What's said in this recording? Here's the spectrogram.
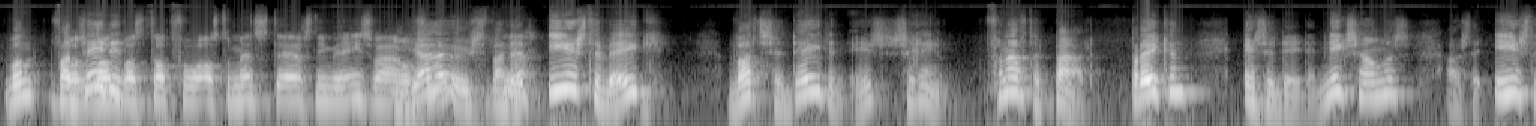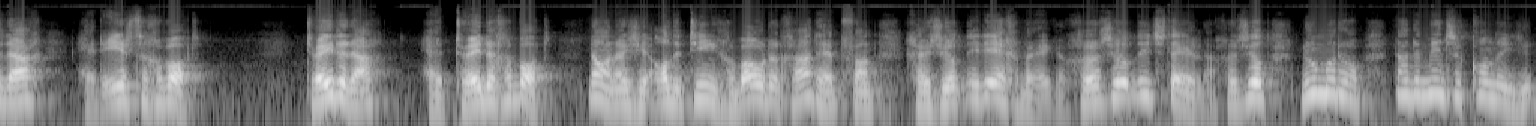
want wat Was, deden... was, was dat voor als de mensen het ergens niet mee eens waren? of zo? Juist, want Ja? de eerste week, wat ze deden is, ze gingen vanaf dat paard preken en ze deden niks anders als de eerste dag het eerste gebod. Tweede dag het tweede gebod. Nou, en als je al die tien geboden gehad hebt van, gij zult niet echtbreken, gij zult niet stelen, gij zult, noem maar op. Nou, de mensen konden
